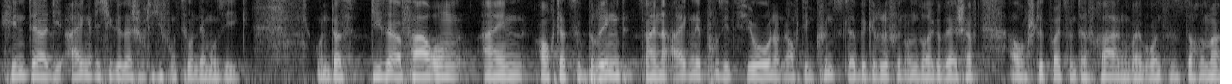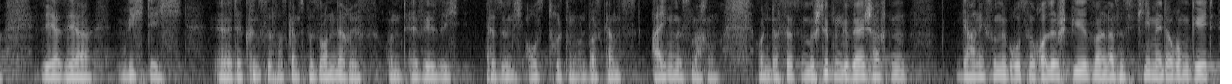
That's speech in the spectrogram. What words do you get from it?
hinter die eigentliche gesellschaftliche Funktion der Musik. Und dass diese Erfahrung einen auch dazu bringt, seine eigene Position und auch den Künstlerbegriff in unserer Gesellschaft auch ein Stück weit zu hinterfragen. Weil bei uns ist es doch immer sehr, sehr wichtig, äh, der Künstler ist was ganz Besonderes und er will sich persönlich ausdrücken und was ganz Eigenes machen. Und dass das in bestimmten Gesellschaften gar nicht so eine große Rolle spielt, sondern dass es vielmehr darum geht,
